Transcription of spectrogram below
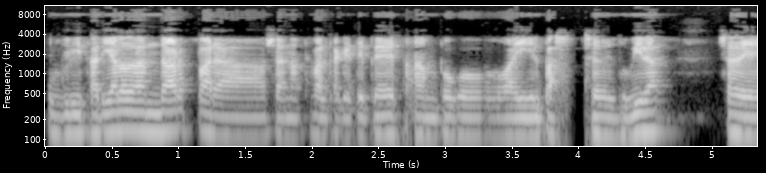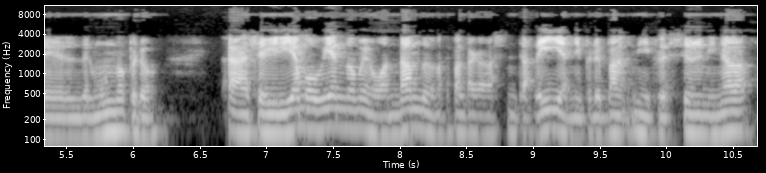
utilizaría lo de andar para, o sea, no hace falta que te pegues tampoco ahí el paseo de tu vida, o sea, del, del mundo, pero seguiría moviéndome o andando, no hace falta que haga sentadilla, ni, ni flexiones, ni nada,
